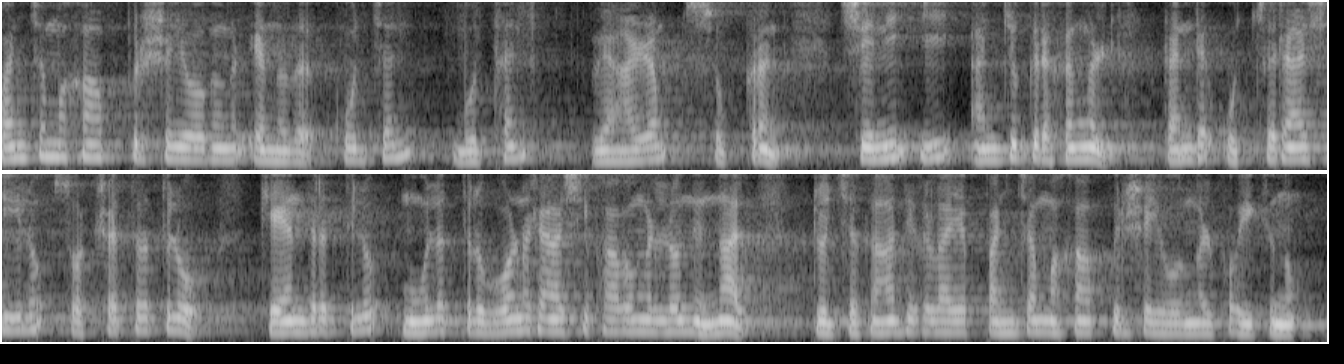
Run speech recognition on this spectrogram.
പഞ്ചമഹാപുരുഷയോഗങ്ങൾ എന്നത് കുജൻ ബുധൻ വ്യാഴം ശുക്രൻ ശനി ഈ അഞ്ചു ഗ്രഹങ്ങൾ തന്റെ ഉച്ചരാശിയിലോ സ്വക്ഷേത്രത്തിലോ കേന്ദ്രത്തിലോ മൂല മൂലത്രികോണ രാശിഭാവങ്ങളിലോ നിന്നാൽ രുചകാദികളായ പഞ്ചമഹാപുരുഷയോഗങ്ങൾ ഭവിക്കുന്നു.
